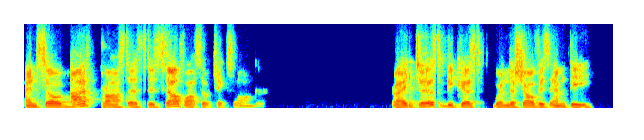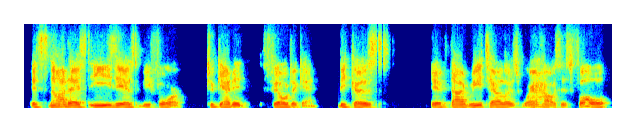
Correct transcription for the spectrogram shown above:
And so that process itself also takes longer, right? Just because when the shelf is empty, it's not as easy as before to get it filled again. Because if that retailer's warehouse is full,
